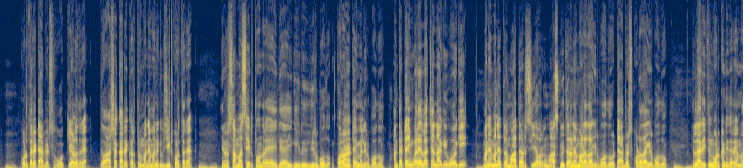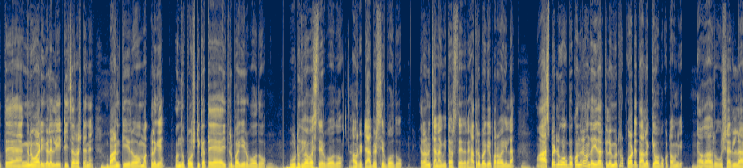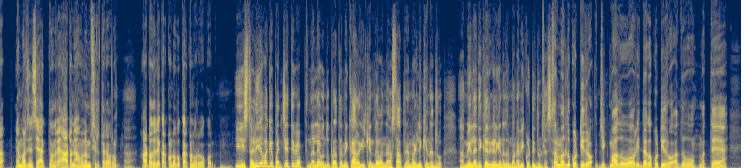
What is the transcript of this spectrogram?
ಕೊಡ್ತಾರೆ ಟ್ಯಾಬ್ಲೆಟ್ಸ್ ಹೋಗಿ ಕೇಳಿದ್ರೆ. ಇದು ಆಶಾ ಕಾರ್ಯಕರ್ತರು ಮನೆ ಮನೆಗೆ ವಿಸಿಟ್ ಕೊಡ್ತಾರೆ. ಏನಾದ್ರು ಸಮಸ್ಯೆ ಇರ್ತು ಅಂದರೆ ಇದು ಈಗ ಇದು ಇರ್ಬೋದು. ಕೊರೋನಾ ಟೈಮಲ್ಲಿ ಇರ್ಬೋದು. ಅಂಥ ಟೈಮ್ಗಳೆಲ್ಲ ಚೆನ್ನಾಗಿ ಹೋಗಿ ಮನೆ ಮನೆ ಹತ್ರ ಮಾತಾಡಿಸಿ ಅವ್ರಿಗೆ ಮಾಸ್ಕ್ ವಿತರಣೆ ಮಾಡೋದಾಗಿರ್ಬೋದು ಟ್ಯಾಬ್ಲೆಟ್ಸ್ ಕೊಡೋದಾಗಿರ್ಬೋದು. ಎಲ್ಲ ರೀತಿ ನೋಡ್ಕೊಂಡಿದ್ದಾರೆ. ಮತ್ತು ಅಂಗನವಾಡಿಗಳಲ್ಲಿ ಟೀಚರ್ ಅಷ್ಟೇ ಬಾಣ್ತಿರೋ ಮಕ್ಕಳಿಗೆ ಒಂದು ಪೌಷ್ಟಿಕತೆ ಇದ್ರ ಬಗ್ಗೆ ಇರ್ಬೋದು. ಊಟದ ವ್ಯವಸ್ಥೆ ಇರ್ಬೋದು. ಅವ್ರಿಗೆ ಟ್ಯಾಬ್ಲೆಟ್ಸ್ ಇರ್ಬೋದು. ಎಲ್ಲನೂ ಚೆನ್ನಾಗಿ ವಿತರಿಸ್ತಾ ಇದ್ದಾರೆ. ಅದ್ರ ಬಗ್ಗೆ ಪರವಾಗಿಲ್ಲ. ಹಾಸ್ಪಿಟ್ಲ್ಗೆ ಹೋಗ್ಬೇಕು ಅಂದರೆ ಒಂದು ಐದಾರು ಕಿಲೋಮೀಟ್ರ್ ಕೋಟೆ ತಾಲೂಕಿಗೆ ಹೋಗ್ಬೇಕು ಟೌನ್ಗೆ. ಯಾವುದಾದ್ರೂ ಹುಷಾರಿಲ್ಲ ಎಮರ್ಜೆನ್ಸಿ ಆಗ್ತು ಅಂದರೆ ಆಟೋನೇ ಅವಲಂಬಿಸಿರ್ತಾರೆ ಅವರು. ಆಟೋದಲ್ಲೇ ಕರ್ಕೊಂಡು ಹೋಗ್ಬೇಕು ಕರ್ಕೊಂಡು ಬರಬೇಕು ಅವ್ರು. ಈ ಸ್ಥಳೀಯವಾಗಿ ಪಂಚಾಯತಿ ವ್ಯಾಪ್ತಿನಲ್ಲೇ ಒಂದು ಪ್ರಾಥಮಿಕ ಆರೋಗ್ಯ ಕೇಂದ್ರವನ್ನು ಸ್ಥಾಪನೆ ಮಾಡ್ಲಿಕ್ಕೆ ಏನಾದರೂ ಮೇಲಾಧಿಕಾರಿಗಳಿಗೆ ಏನಾದರೂ ಮನವಿ ಕೊಟ್ಟಿದ್ದುಂಟ ಸರ್? ಸರ್ ಮೊದಲು ಕೊಟ್ಟಿದ್ರು. ಚಿಕ್ಕಮಾದು ಅವ್ರು ಇದ್ದಾಗ ಕೊಟ್ಟಿದ್ರು. ಅದು ಮತ್ತು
